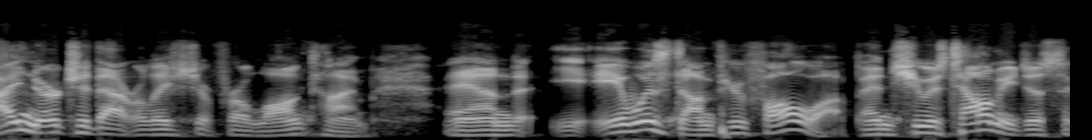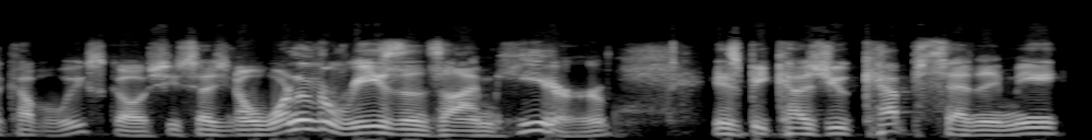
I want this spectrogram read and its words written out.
I nurtured that relationship for a long time, and it was done through follow up. And she was telling me just a couple weeks ago, she says, You know, one of the reasons I'm here is because you kept sending me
